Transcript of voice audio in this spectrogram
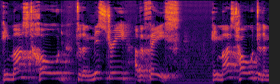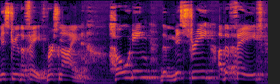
he must hold to the mystery of the faith. He must hold to the mystery of the faith. Verse 9 holding the mystery of the faith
